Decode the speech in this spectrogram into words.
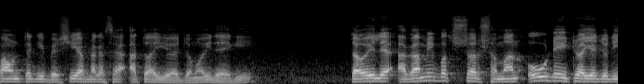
pound থেকে বেশি আপনার কাছে আত আইয় জমাই দেয়গি তাহলে আগামী বৎসর সমান ও ডেট আইয়া যদি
